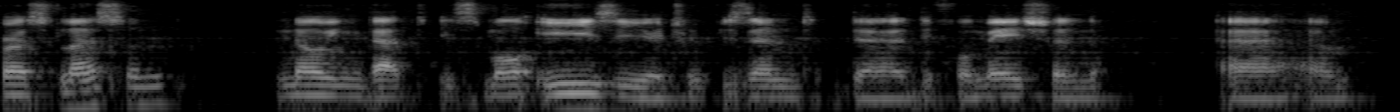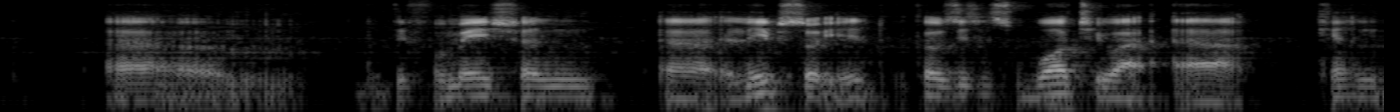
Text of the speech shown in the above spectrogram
first lesson knowing that it's more easier to represent the deformation um, um, deformation uh, ellipsoid because this is what you are, uh, can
